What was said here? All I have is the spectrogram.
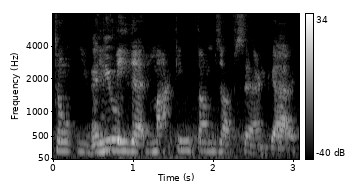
Don't you And give you- me that mocking thumbs up, Zach. You Sack. got it.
